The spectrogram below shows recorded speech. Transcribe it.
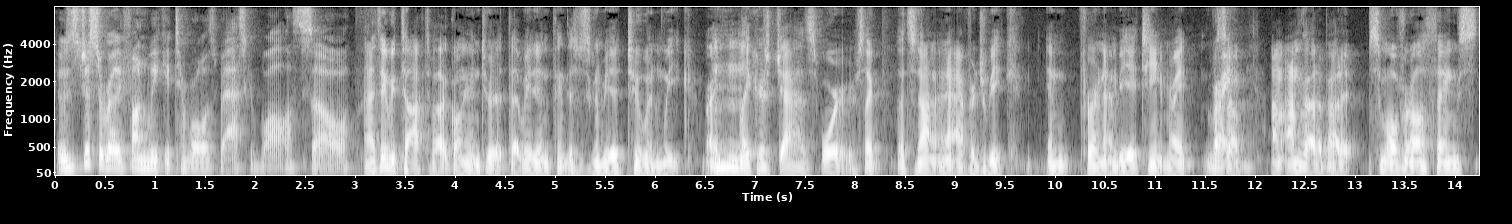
It was just a really fun week at Timberwolves basketball. So And I think we talked about going into it that we didn't think this was going to be a two win week, right? Mm-hmm. Lakers, Jazz, Warriors. Like, that's not an average week in for an NBA team, right? Right. So I'm, I'm glad about it. Some overall things,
